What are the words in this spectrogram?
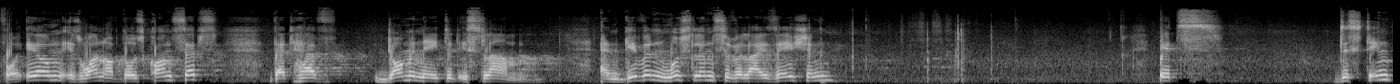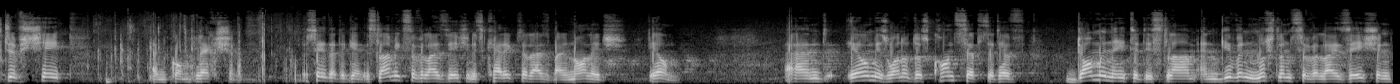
For ilm is one of those concepts that have dominated Islam and given Muslim civilization its distinctive shape and complexion. Let's say that again. Islamic civilization is characterized by knowledge, ilm. And ilm is one of those concepts that have dominated Islam and given Muslim civilization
